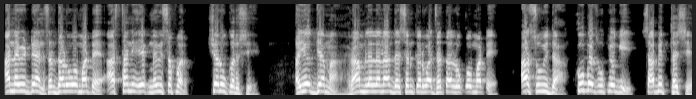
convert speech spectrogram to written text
આ નવી ટ્રેન શ્રદ્ધાળુઓ માટે આસ્થાની એક નવી સફર શરૂ કરશે. અયોધ્યામાં રામલલાના દર્શન કરવા જતા લોકો માટે આ સુવિધા ખૂબ જ ઉપયોગી સાબિત થશે.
